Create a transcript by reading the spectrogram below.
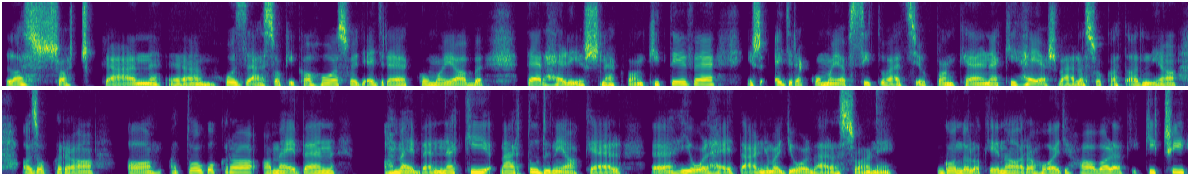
lassacskán hozzászokik ahhoz, hogy egyre komolyabb terhelésnek van kitéve, és egyre komolyabb szituációkban kell neki helyes válaszokat adnia azokra a, a dolgokra, amelyben amelyben neki már tudnia kell jól helytállni, vagy jól válaszolni. Gondolok én arra, hogy ha valaki kicsi,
